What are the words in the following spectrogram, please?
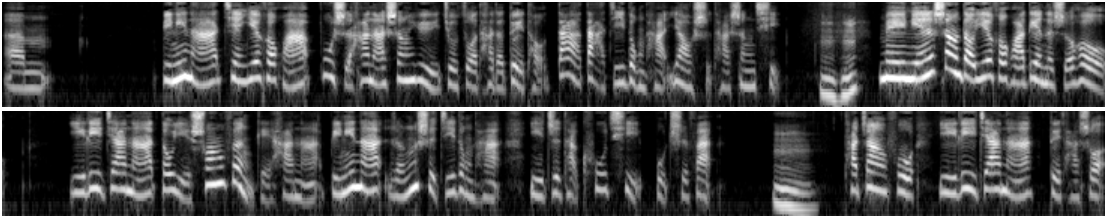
嗯，比尼拿见耶和华不使哈拿生育，就做他的对头，大大激动他，要使他生气。嗯哼。每年上到耶和华殿的时候，以利加拿都以双份给哈拿，比尼拿仍是激动他，以致他哭泣不吃饭。嗯。她丈夫以利加拿对她说。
